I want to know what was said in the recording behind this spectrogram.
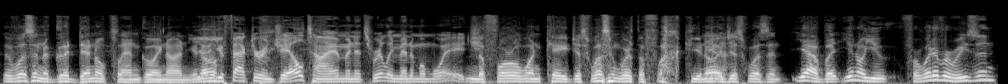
there wasn't a good dental plan going on. You yeah, know, you factor in jail time, and it's really minimum wage. the 401k just wasn't worth the fuck you know Yeah. it just wasn't yeah but you know you for whatever reason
